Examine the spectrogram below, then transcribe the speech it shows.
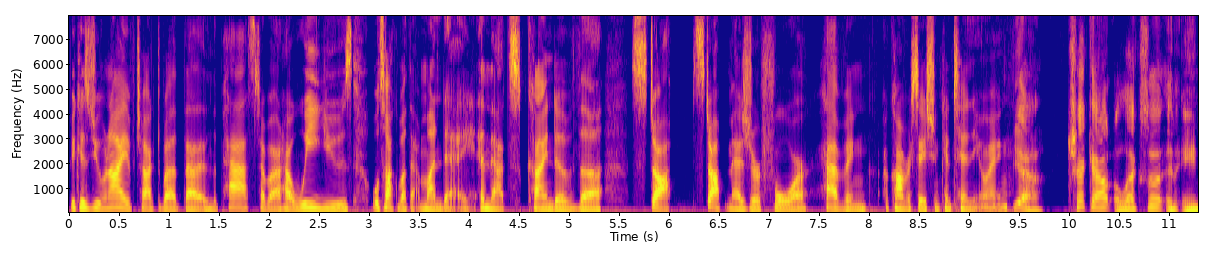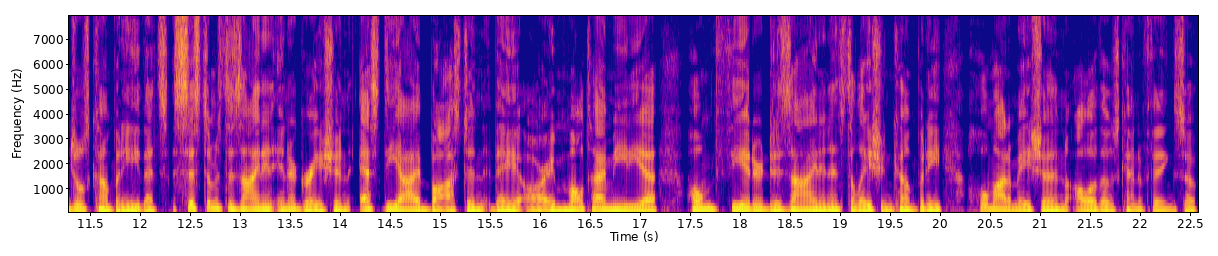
Because you and I have talked about that in the past about how we use, we'll talk about that Monday. And that's kind of the stop stop measure for having a conversation continuing. Yeah. Check out Alexa and Angel's company. That's Systems Design and Integration, SDI Boston. They are a multimedia home theater design and installation company, home automation, all of those kind of things. So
